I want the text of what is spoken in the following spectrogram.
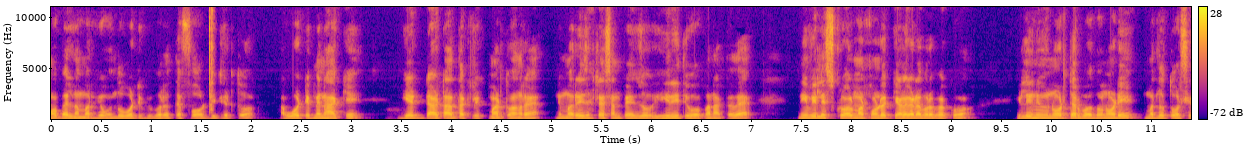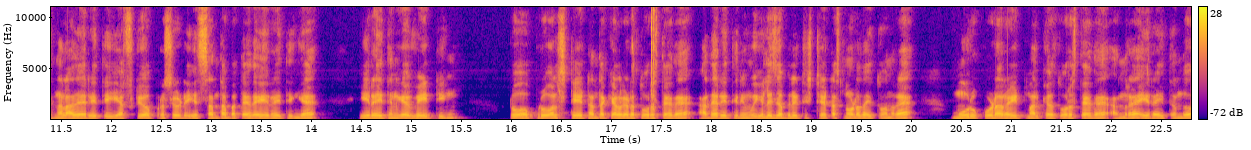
ಮೊಬೈಲ್ ನಂಬರ್ಗೆ ಒಂದು ಒ ಟಿ ಪಿ ಬರುತ್ತೆ ಫೋರ್ ಡಿಜಿಟ್ದು ಆ ಒ ಟಿ ಪಿನ ಹಾಕಿ ಗೆಟ್ ಡಾಟಾ ಅಂತ ಕ್ಲಿಕ್ ಮಾಡ್ತು ಅಂದರೆ, ನಿಮ್ಮ ರಿಜಿಸ್ಟ್ರೇಷನ್ ಪೇಜು ಈ ರೀತಿ ಓಪನ್ ಆಗ್ತದೆ. ನೀವು ಇಲ್ಲಿ ಸ್ಕ್ರೋಲ್ ಮಾಡ್ಕೊಂಡು ಕೆಳಗಡೆ ಬರಬೇಕು. ಇಲ್ಲಿ ನೀವು ನೋಡ್ತಾ ಇರ್ಬೋದು, ನೋಡಿ, ಮೊದಲು ತೋರಿಸಿದ್ನಲ್ಲ ಅದೇ ರೀತಿ F T O processed yes ಅಂತ ಬರ್ತಾ ಇದೆ ಈ ರೈತಿಂಗೆ ಈ ರೈತನಿಗೆ ವೆಯ್ಟಿಂಗ್ ಟು ಅಪ್ರೂವಲ್ ಸ್ಟೇಟ್ ಅಂತ ಕೆಳಗಡೆ ತೋರಿಸ್ತಾ ಇದೆ. ಅದೇ ರೀತಿ ನೀವು ಎಲಿಜಿಬಿಲಿಟಿ ಸ್ಟೇಟಸ್ ನೋಡೋದಾಯಿತು ಅಂದ್ರೆ ಮೂರು ಕೂಡ ರೈಟ್ ಮಾರ್ಕ್ ತೋರಿಸ್ತಾ ಇದೆ. ಅಂದ್ರೆ ಈ ರೈತಂದು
